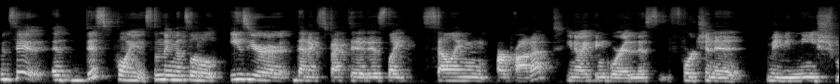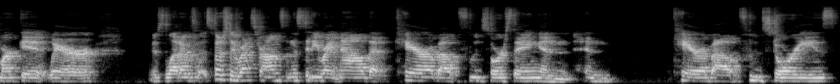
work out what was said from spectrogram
I would say at this point, something that's a little easier than expected is like selling our product. You know, I think we're in this fortunate, maybe niche market where there's a lot of, especially restaurants in the city right now, that care about food sourcing and and care about food stories.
